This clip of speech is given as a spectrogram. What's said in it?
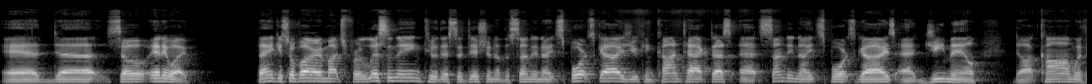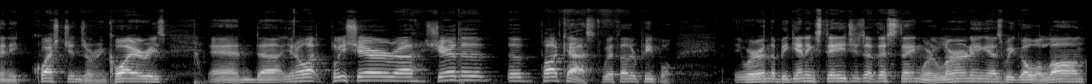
And uh, so anyway, Thank you so very much for listening to this edition of the Sunday Night Sports Guys. You can contact us at Sunday Night Sports Guys at gmail.com with any questions or inquiries. And uh, you know what? Please share uh, share the, the podcast with other people. We're in the beginning stages of this thing. We're learning as we go along,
